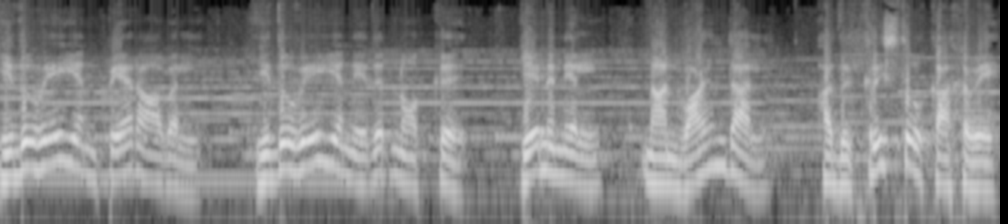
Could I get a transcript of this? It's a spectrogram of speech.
இதுவே என் பேராவல் இதுவே என் எதிர்நோக்கு. ஏனெனில் நான் வாழ்ந்தால் அது கிறிஸ்துவுக்காகவே.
